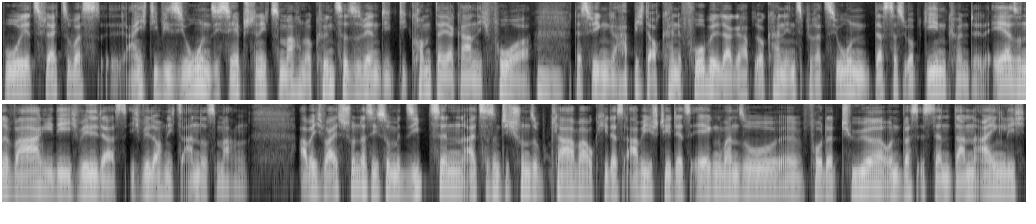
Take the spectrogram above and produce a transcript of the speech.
wo jetzt vielleicht sowas, äh, eigentlich die Vision, sich selbstständig zu machen oder Künstler zu werden, die, die kommt da ja gar nicht vor. Mhm. Deswegen habe ich da auch keine Vorbilder gehabt oder keine Inspiration, dass das überhaupt gehen könnte. Eher so eine vage Idee, ich will das, ich will auch nichts anderes machen. Aber ich weiß schon, dass ich so mit 17, als das natürlich schon so klar war, okay, das Abi steht jetzt irgendwann so äh, vor der Tür und was ist denn dann eigentlich?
